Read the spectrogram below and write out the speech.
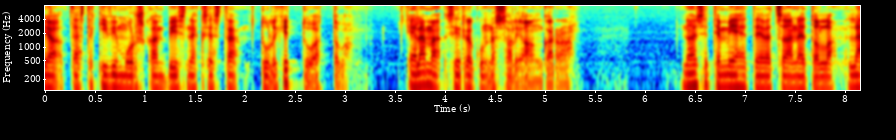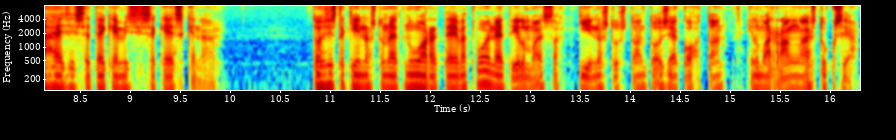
Ja tästä kivimurskain bisneksestä tulikin tuottava. Elämä siirtokunnassa oli ankaraa. Naiset ja miehet eivät saaneet olla läheisissä tekemisissä keskenään. Toisista kiinnostuneet nuoret eivät voineet ilmaissa kiinnostustaan toisia kohtaan ilman rangaistuksia.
